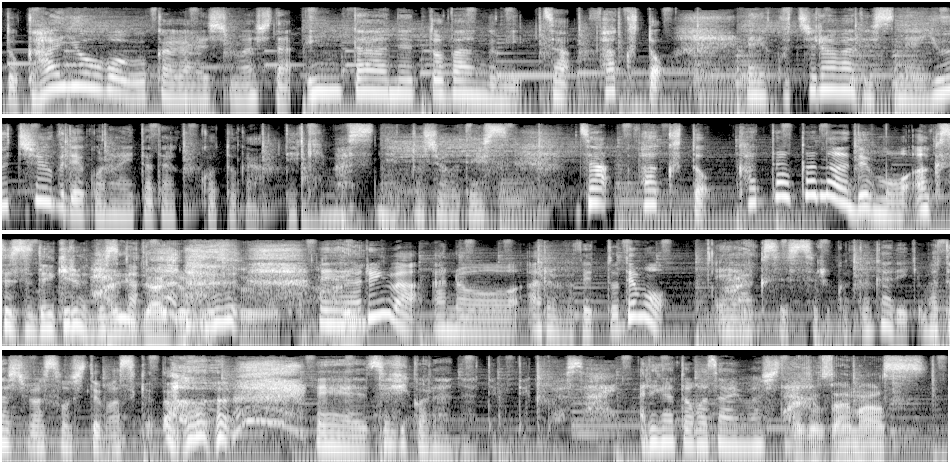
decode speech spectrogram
と概要をお伺いしました。インターネット番組ザ・ファクト、えー、こちらはですね YouTube でご覧いただくことができます。ネット上です。ザ・ファクト。カタカナでもアクセスできるんですか、はい、大丈夫です、えー、あるいはあのアルファベットでも、えー、アクセスすることができ私はそうしてますけど、えー、ぜひご覧になってみてください。ありがとうございました。ありがとうございます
